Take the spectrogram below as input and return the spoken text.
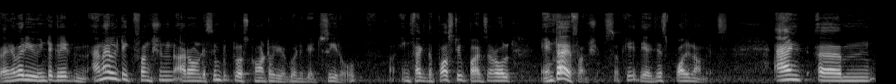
whenever you integrate an analytic function around a simple closed contour you are going to get 0 in fact the positive parts are all entire functions okay? They are just polynomials. And um,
